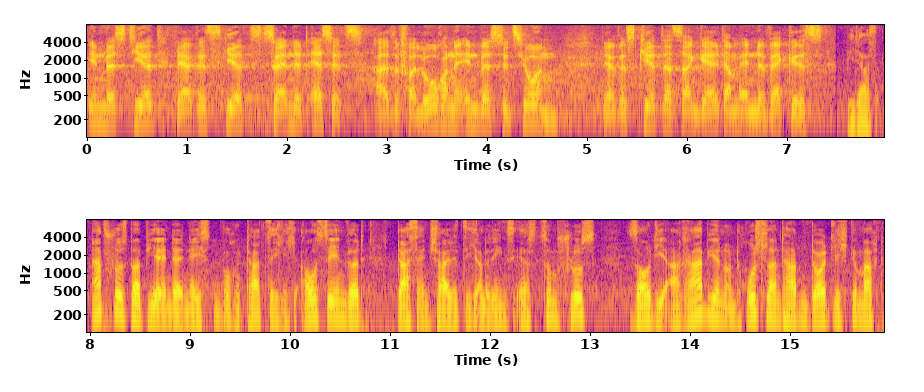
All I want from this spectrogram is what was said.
investiert, der riskiert Stranded Assets, also verlorene Investitionen. Der riskiert, dass sein Geld am Ende weg ist. Wie das Abschlusspapier in der nächsten Woche tatsächlich aussehen wird, das entscheidet sich allerdings erst zum Schluss. Saudi-Arabien und Russland haben deutlich gemacht,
